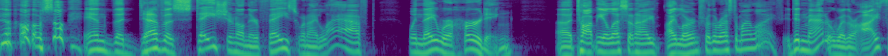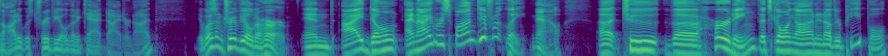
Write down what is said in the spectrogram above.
oh, so, and the devastation on their face when I laughed when they were hurting uh, taught me a lesson I, I learned for the rest of my life. It didn't matter whether I thought it was trivial that a cat died or not. It wasn't trivial to her. And I don't, and I respond differently now uh, to the hurting that's going on in other people.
